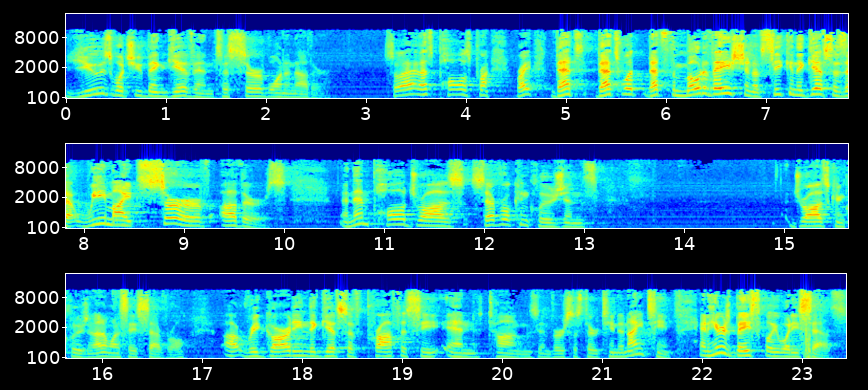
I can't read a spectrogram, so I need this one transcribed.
Use what you've been given to serve one another. So that's Paul's right. That's that's what that's the motivation of seeking the gifts is that we might serve others. And then Paul draws several conclusions. Draws conclusion. I don't want to say several. Uh, regarding the gifts of prophecy and tongues in verses 13 to 19. And here's basically what he says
